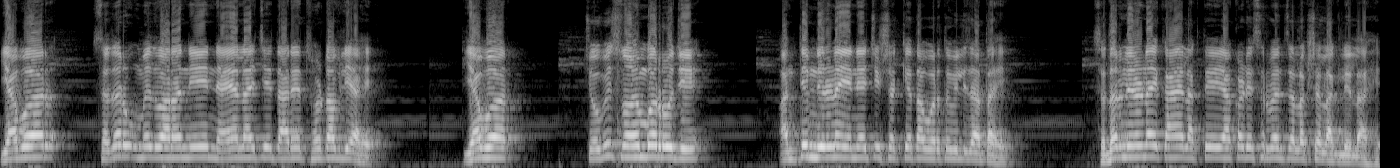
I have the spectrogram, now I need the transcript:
यावर सदर उमेदवारांनी न्यायालयाची दारे थोठावली आहे यावर चोवीस नोव्हेंबर रोजी अंतिम निर्णय येण्याची शक्यता वर्तवली जात आहे. सदर निर्णय काय लागते याकडे सर्वांचं लक्ष लागलेलं आहे.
